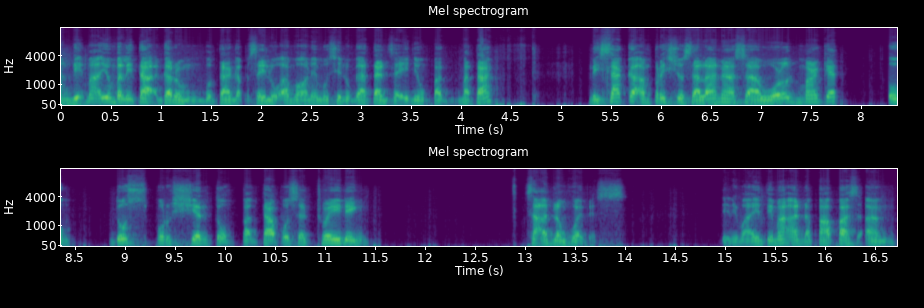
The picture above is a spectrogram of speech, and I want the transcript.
Ang di maayong balita karong buntaga sa ilua mo mo sinugatan sa inyong pagmata nisaka ang presyo sa lana sa world market og 2% pagtapos sa trading sa adlang Huwebes. Dini maintimaan napapas ang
